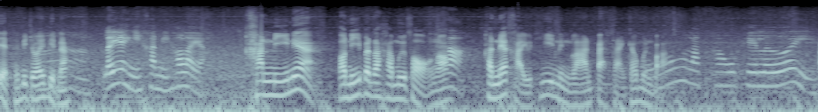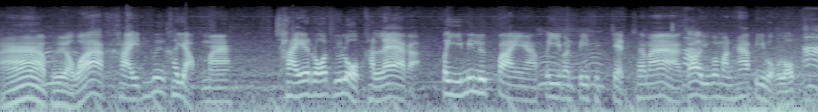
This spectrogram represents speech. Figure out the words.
7ถ้าพี่จะไม่ผิดนะ อ่าแล้วอย่างนี้คันนี้เท่าไหร่อะ คันนี้เนี่ยตอนนี้เป็นราคามือสองเนาะค่ะ คันนี้ขายอยู่ที่1นึ่งล้านแปดแสนเก้าหมื่นบาท โอ้ราคาโอเคเลย อ่าเผื่อว่าใครที่เพิ่งขยับมาใช้รถยุโรปคันแรกอะ่ะปีไม่ลึกไปอะปีมันปี 17 ใช่ไหมก็อายุประมาณ 5 ปีบวกลบอ่า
